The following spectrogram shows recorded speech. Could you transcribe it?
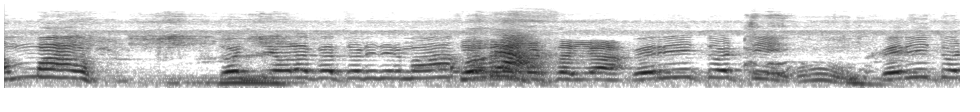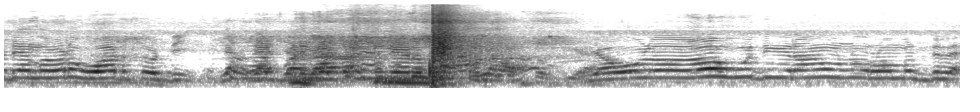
அம்மா. தொட்டி எவ்வளவு பேர் தொட்டி தெரியுமா? பெரிய தொட்டி. பெரிய தொட்டி அந்த விட ஓட்ட தொட்டி. எவ்வளோ ஊத்திக்கிறாங்க இன்னும் ரொம்ப தெரியல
